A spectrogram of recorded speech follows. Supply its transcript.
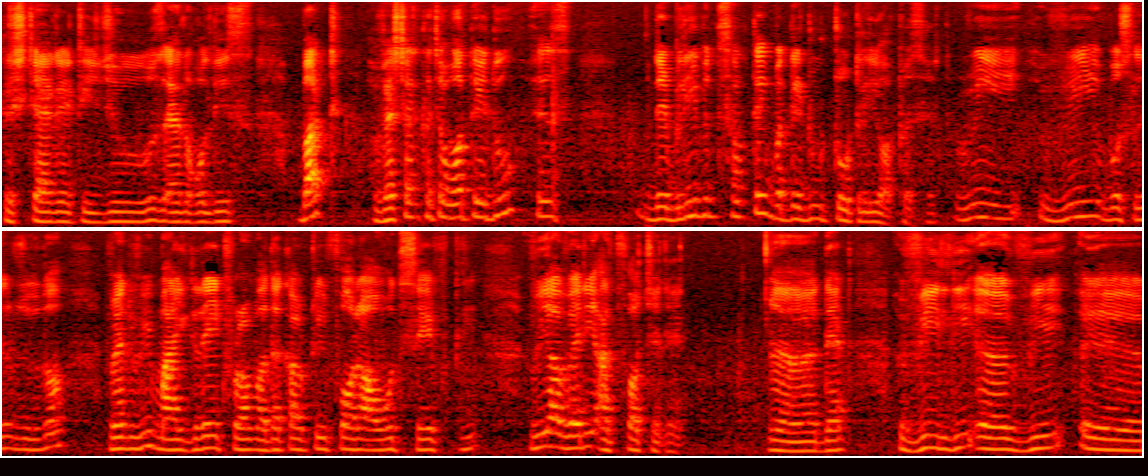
christianity jews and all these but western culture what they do is they believe in something but they do totally opposite we we muslims you know when we migrate from other country for our own safety we are very unfortunate uh, that we uh, we uh,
